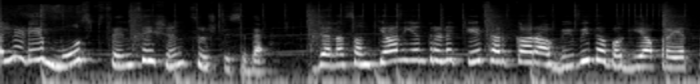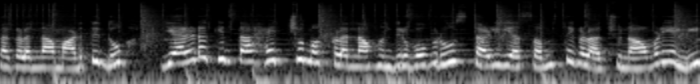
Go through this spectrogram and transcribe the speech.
ಎಲ್ಲೆಡೆ ಮೋಸ್ಟ್ ಸೆನ್ಸೇಷನ್ ಸೃಷ್ಟಿಸಿದೆ. ಜನಸಂಖ್ಯಾ ನಿಯಂತ್ರಣಕ್ಕೆ ಸರ್ಕಾರ ವಿವಿಧ ಬಗೆಯ ಪ್ರಯತ್ನಗಳನ್ನು ಮಾಡುತ್ತಿದ್ದು, ಎರಡಕ್ಕಿಂತ ಹೆಚ್ಚು ಮಕ್ಕಳನ್ನ ಹೊಂದಿರುವವರು ಸ್ಥಳೀಯ ಸಂಸ್ಥೆಗಳ ಚುನಾವಣೆಯಲ್ಲಿ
